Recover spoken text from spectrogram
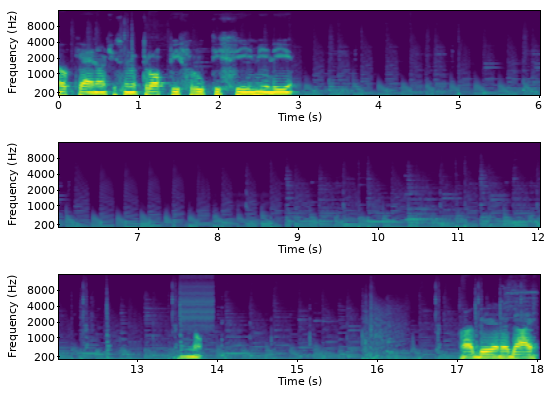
Ok, no, ci sono troppi frutti simili. No. Va bene, dai.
